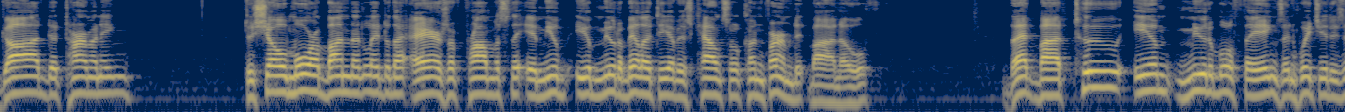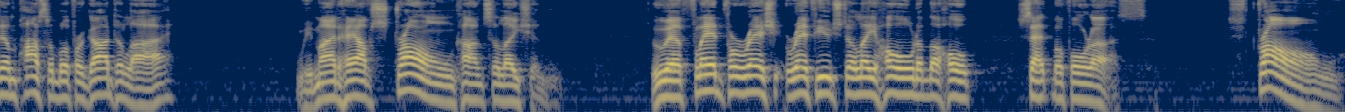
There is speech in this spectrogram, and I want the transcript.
God determining to show more abundantly to the heirs of promise the immutability of His counsel, confirmed it by an oath that by two immutable things in which it is impossible for God to lie, we might have strong consolation, who have fled for refuge to lay hold of the hope set before us. Strong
